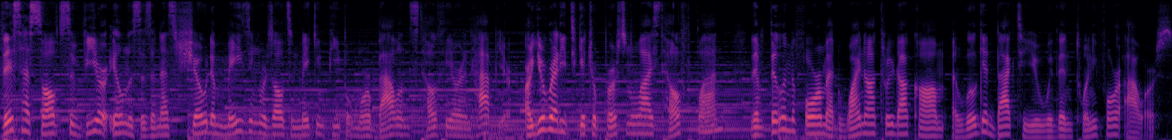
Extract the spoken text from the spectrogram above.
This has solved severe illnesses and has showed amazing results in making people more balanced, healthier, and happier. Are you ready to get your personalized health plan? Then fill in the form at whynot3.com and we'll get back to you within 24 hours.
